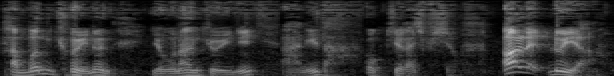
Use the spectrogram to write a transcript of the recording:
한 번 교인은 영원한 교인이 아니다. 꼭 기억하십시오. 알렐루야!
